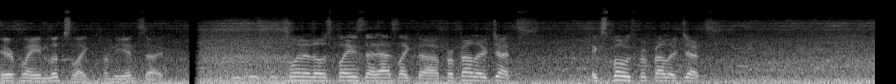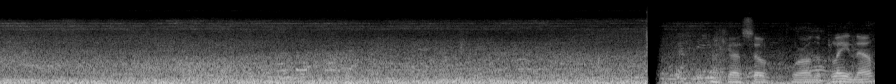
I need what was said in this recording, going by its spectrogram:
airplane looks like from the inside. It's one of those planes that has like the propeller jets, exposed propeller jets. Okay, so we're on the plane now.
